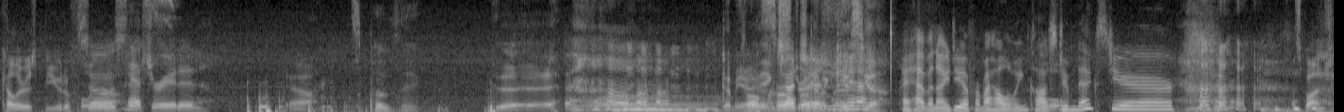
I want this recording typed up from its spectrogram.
Color is beautiful. so yeah. saturated. Yeah. It's posing. Ugh. Come here, all thanks. curled Just gonna kiss Yeah. ya. I have an idea for my Halloween costume next year. A sponge?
